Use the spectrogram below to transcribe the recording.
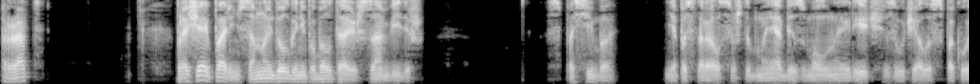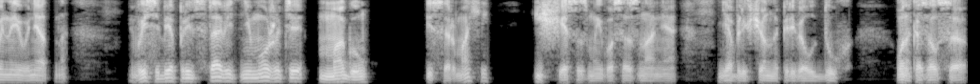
рад. Прощай, парень, со мной долго не поболтаешь, сам видишь. Спасибо. Я постарался, чтобы моя безмолвная речь звучала спокойно и внятно. Вы себе представить не можете, могу. И сэр Махи исчез из моего сознания. Я облегченно перевел дух. Он оказался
